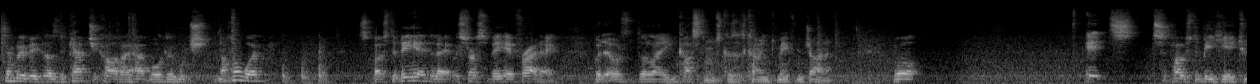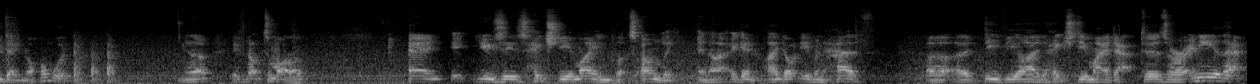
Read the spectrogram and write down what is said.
simply because the capture card I have ordered, which, knock on wood, supposed to be here today, it was supposed to be here Friday, but it was delaying customs because it's coming to me from China. Well, it's supposed to be here today, knock on wood, you know, if not tomorrow. And it uses HDMI inputs only. And I, again, I don't even have uh, a DVI to HDMI adapters or any of that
